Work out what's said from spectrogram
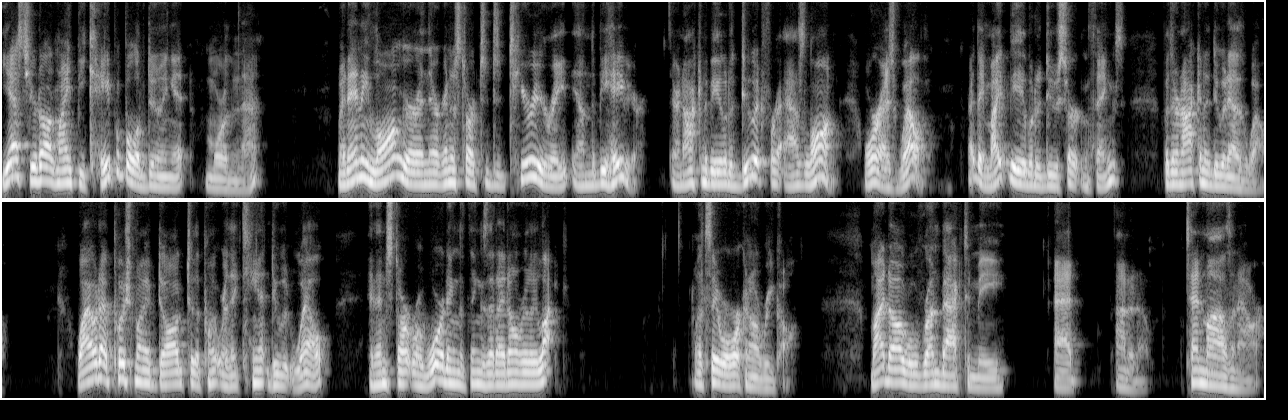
Yes, your dog might be capable of doing it more than that, but any longer, and they're going to start to deteriorate in the behavior. They're not going to be able to do it for as long or as well. Right? They might be able to do certain things, but they're not going to do it as well. Why would I push my dog to the point where they can't do it well and then start rewarding the things that I don't really like? Let's say we're working on recall. My dog will run back to me at, I don't know, 10 miles an hour.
